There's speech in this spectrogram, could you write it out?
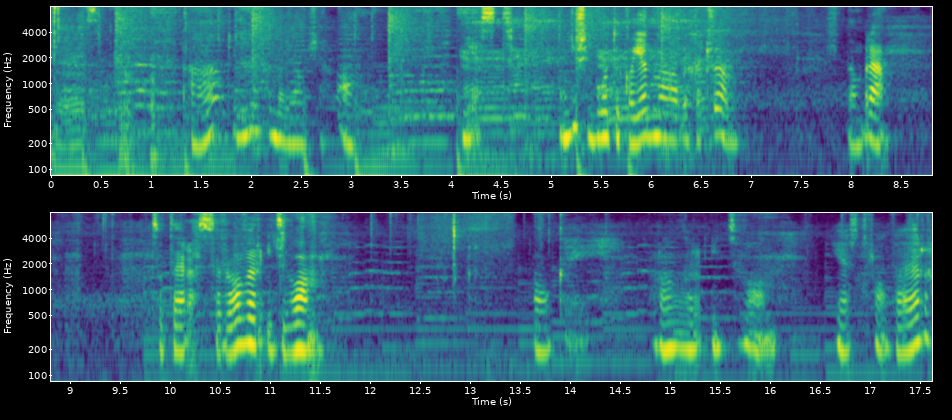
Jest. tylko. A, czyli nie pomyliłam się. O, jest. Widzisz, było tylko jedno, a wyhaczyłam. Dobra. Co teraz? Rower i dzwon. Okej. Rower i dzwon. Jest rower.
